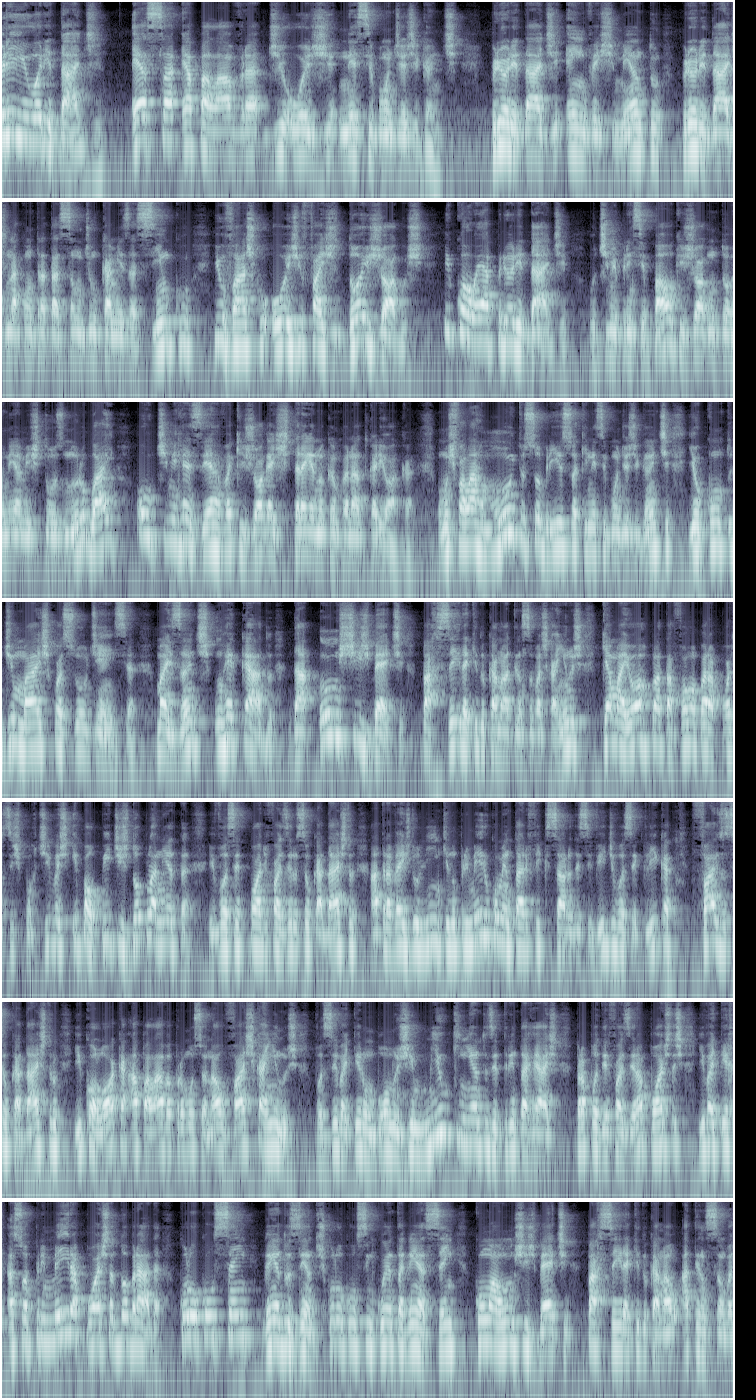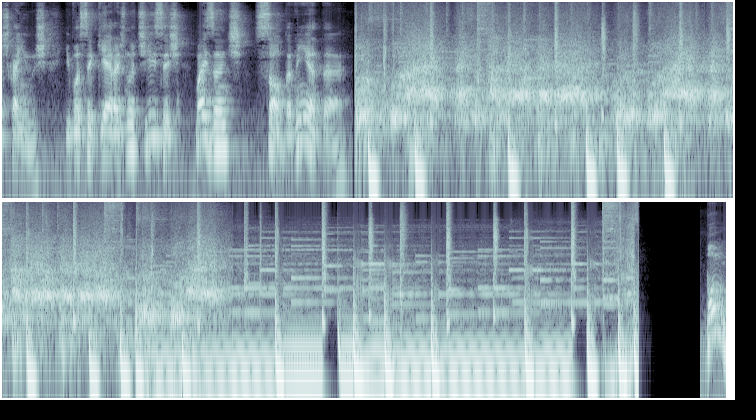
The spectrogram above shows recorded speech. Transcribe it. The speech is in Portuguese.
Prioridade. Essa é a palavra de hoje nesse Bom Dia Gigante. Prioridade em investimento, prioridade na contratação de um camisa 5 e o Vasco hoje faz dois jogos. E qual é a prioridade? O time principal que joga um torneio amistoso no Uruguai ou o time reserva que joga a estreia no Campeonato Carioca? Vamos falar muito sobre isso aqui nesse Bom Dia Gigante e eu conto demais com a sua audiência. Mas antes, um recado da 1xBet, parceira aqui do canal Atenção Vascaínos, que é a maior plataforma para apostas esportivas e palpites do planeta. E você pode fazer o seu cadastro através do link no primeiro comentário fixado desse vídeo. Você clica, faz o seu cadastro e coloca a palavra promocional Vascaínos. Você vai ter um bônus de R$ 1.530 para poder fazer apostas e vai ter a sua primeira aposta dobrada. Colocou 100, ganha 200. Colocou 50, ganha 100 com a 1xBet, parceira aqui do canal Atenção Vascaínos. E você quer as notícias? Mas antes, solta a vinheta. Bom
